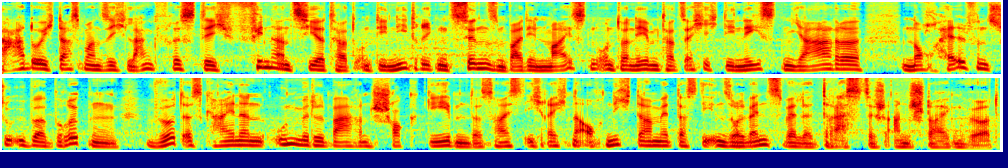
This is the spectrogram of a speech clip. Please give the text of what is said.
dadurch, dass man sich langfristig finanziert hat und die niedrigen Zinsen bei den meisten Unternehmen tatsächlich die nächsten Jahre noch helfen zu überbrücken, wird es keinen unmittelbaren Schock geben. Das heißt, ich rechne auch nicht damit, dass die Insolvenzwelle drastisch ansteigen wird.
